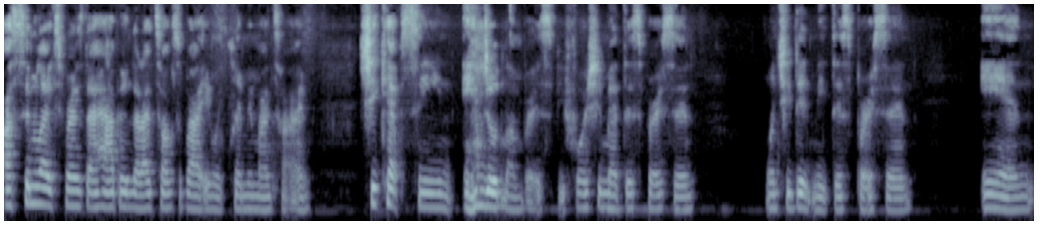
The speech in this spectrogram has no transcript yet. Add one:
a similar experience that happened that I talked about in Reclaiming My Time. She kept seeing angel numbers before she met this person, when she did meet this person, and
